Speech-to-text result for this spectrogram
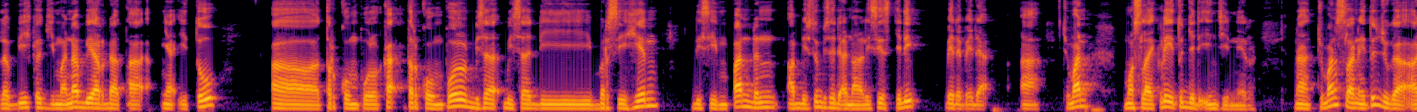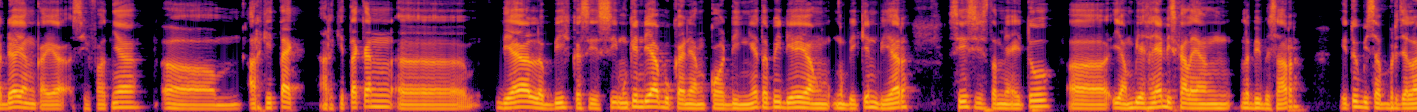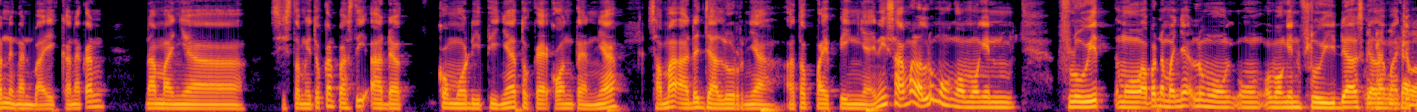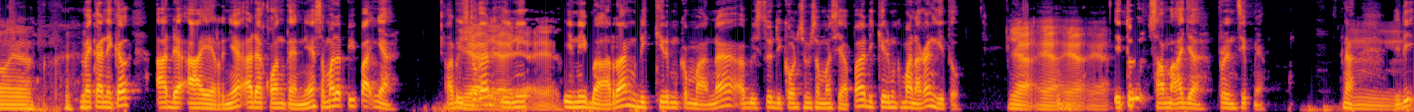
lebih ke gimana biar datanya itu uh, terkumpul terkumpul bisa bisa dibersihin disimpan dan habis itu bisa dianalisis. Jadi beda-beda. Nah cuman most likely itu jadi engineer Nah, cuman selain itu juga ada yang kayak sifatnya um, arsitek. Arsitek kan uh, dia lebih ke sisi mungkin dia bukan yang codingnya tapi dia yang ngebikin biar si sistemnya itu uh, yang biasanya di skala yang lebih besar itu bisa berjalan dengan baik karena kan namanya sistem itu kan pasti ada komoditinya atau kayak kontennya sama ada jalurnya atau pipingnya ini sama lalu mau ngomongin fluid mau apa namanya lu mau ngomongin fluida segala macam ya. mekanikal ada airnya ada kontennya sama ada pipanya habis yeah, itu kan yeah, ini yeah, yeah. ini barang dikirim ke mana habis itu dikonsumsi sama siapa dikirim ke mana kan gitu ya ya ya ya itu sama aja prinsipnya nah hmm. jadi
